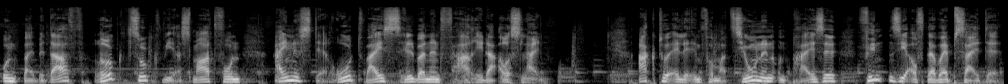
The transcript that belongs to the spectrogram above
und bei Bedarf ruckzuck via Smartphone eines der rot-weiß-silbernen Fahrräder ausleihen. Aktuelle Informationen und Preise finden Sie auf der Webseite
